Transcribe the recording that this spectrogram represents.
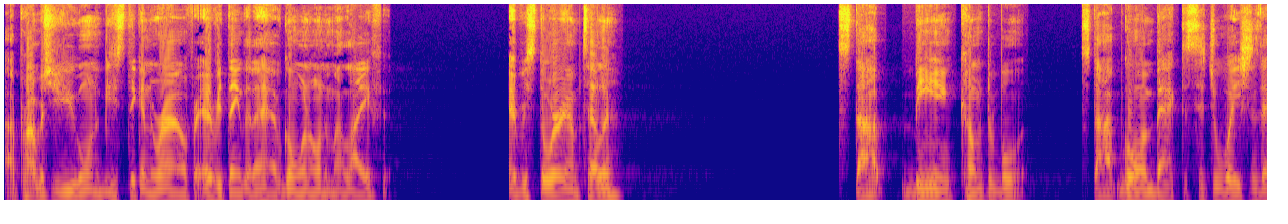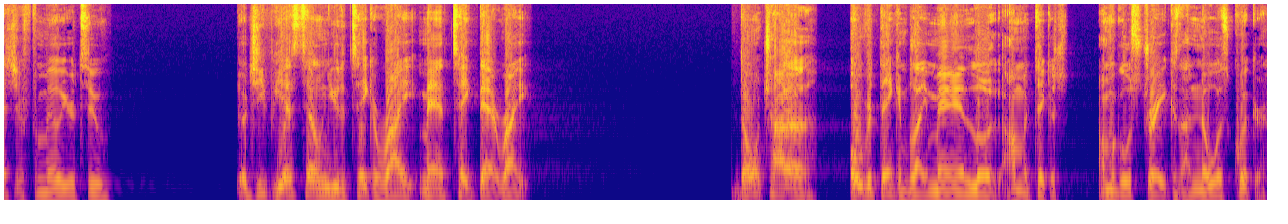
I promise you, you're going to be sticking around for everything that I have going on in my life, every story I'm telling. Stop being comfortable. Stop going back to situations that you're familiar to. Your GPS telling you to take a right, man, take that right. Don't try to overthink and be like, man, look, I'm gonna take a, I'm gonna go straight because I know it's quicker.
